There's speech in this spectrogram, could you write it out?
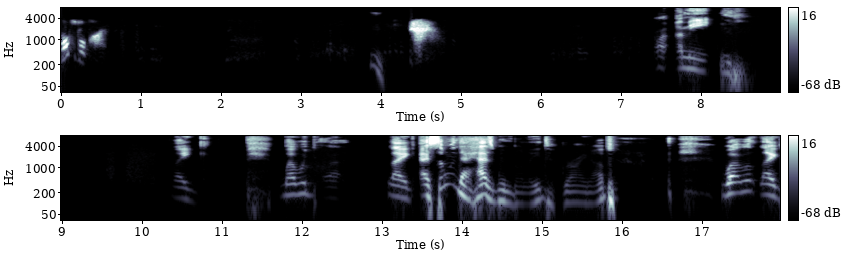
Multiple times. Or, I mean, like, what would uh, like as someone that has been bullied growing up? What would like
